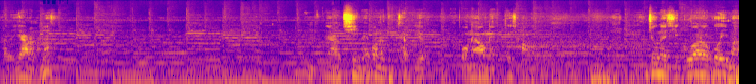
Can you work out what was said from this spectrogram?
ဒါလိုရရမှာနော်အဲအောင်ချီမယ်ပေါ့နော်ဒီထပ်ပြီးတော့ပေါ်နေအောင်နဲ့တေချောင်းလို့ ကျုံနေချီကိုကတော့ကိုယ့်အိမ်မှာ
